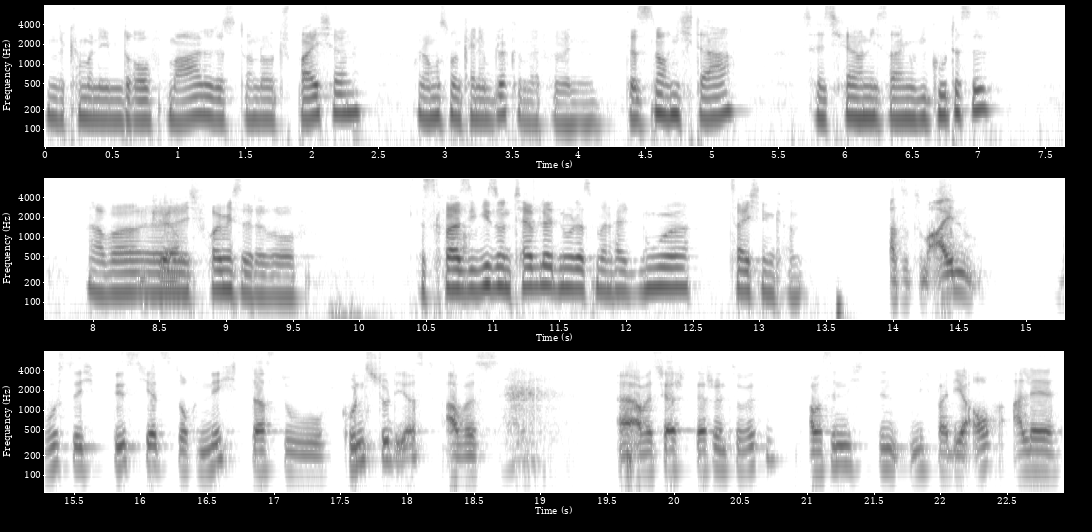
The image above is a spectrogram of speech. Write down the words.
Und da kann man eben drauf malen und das dann dort speichern. Und dann muss man keine Blöcke mehr verwenden. Das ist noch nicht da. Das heißt, ich kann auch nicht sagen, wie gut das ist. Aber äh, Okay. ich freue mich sehr darauf. Das ist quasi wie so ein Tablet, nur dass man halt nur zeichnen kann. Also zum einen wusste ich bis jetzt noch nicht, dass du Kunst studierst, aber es, äh, aber es ist sehr, sehr schön zu wissen. Aber sind nicht, sind nicht bei dir auch alle,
